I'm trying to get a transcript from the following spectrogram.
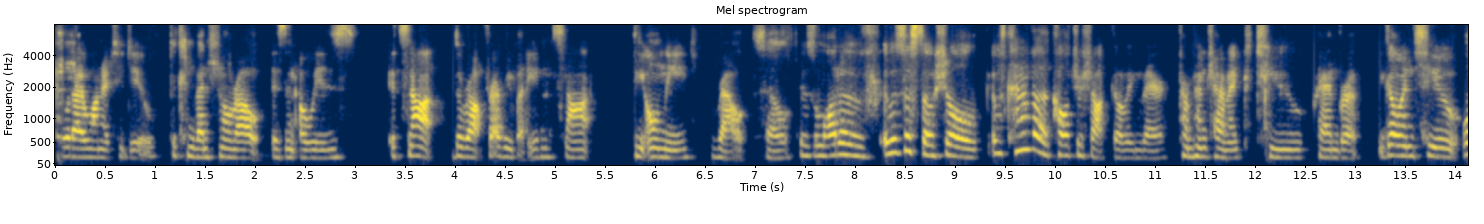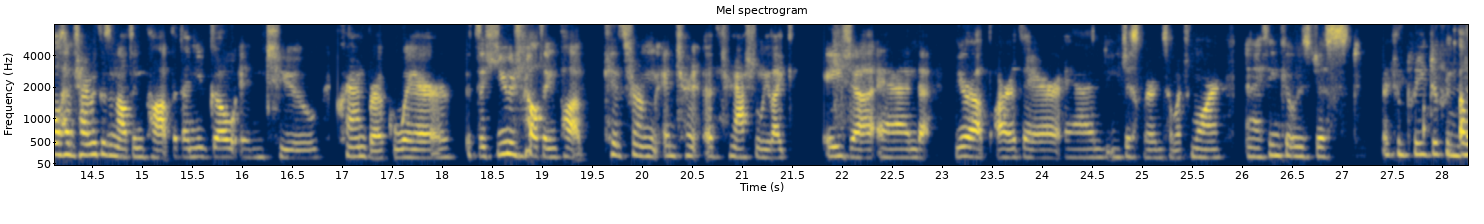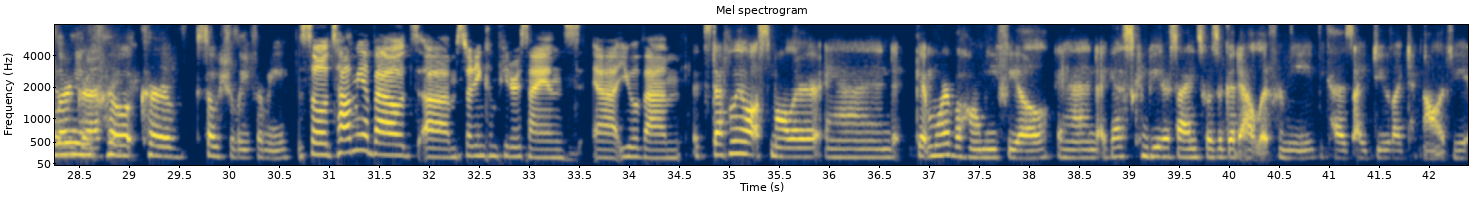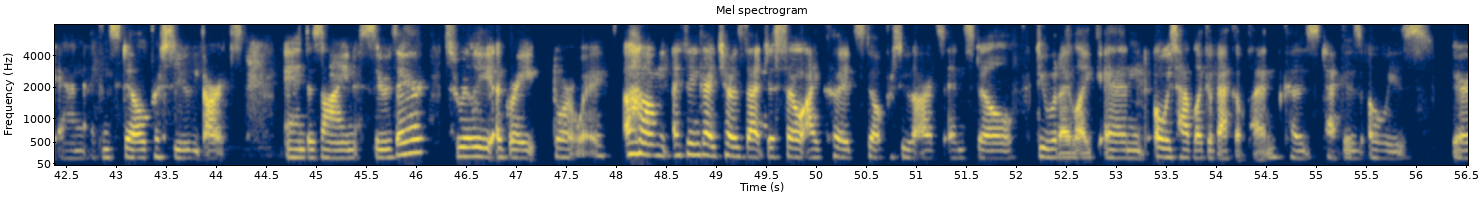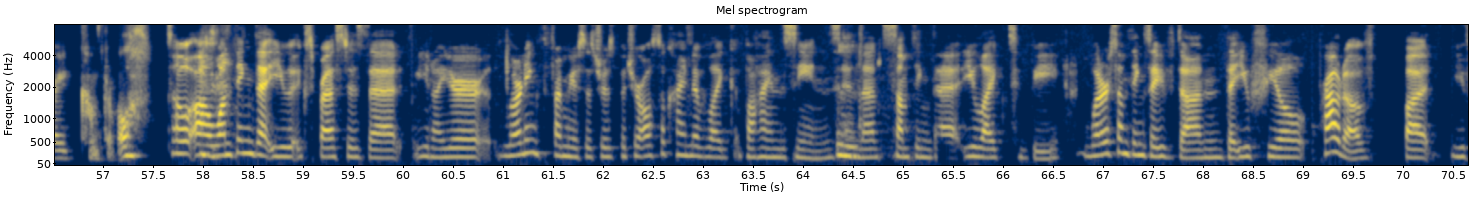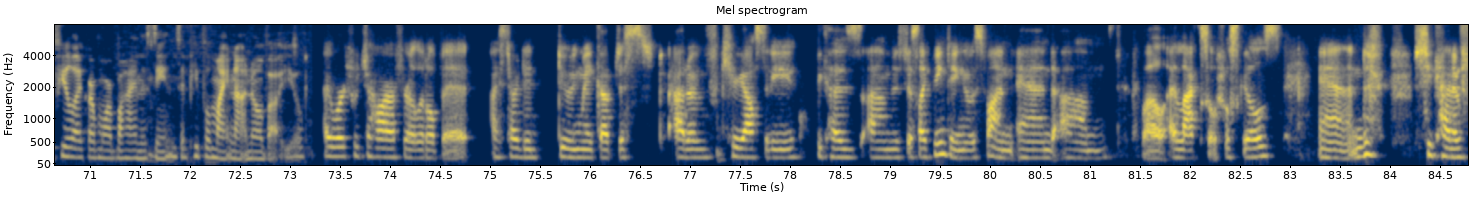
what I wanted to do. The conventional route isn't always, it's not the route for everybody and it's not the only route. So there's a lot of, it was a social, it was kind of a culture shock going there from Hamtramck to Cranbrook. You go into, well, Hamtramck is a melting pot, but then you go into Cranbrook where it's a huge melting pot. Kids from inter- internationally, like Asia and Europe are there, and you just learn so much more. And I think it was just a complete different a learning demographic. cur- curve socially for me. So, tell me about um, studying computer science at U of M. It's definitely a lot smaller and get more of a homey feel. And I guess computer science was a good outlet for me because I do like technology and I can still pursue the arts and design through there. It's really a great doorway. Um, I think I chose that just so I could still pursue the arts and still do what I like and always have like a backup plan because tech is always very comfortable. So, uh, one thing that you expressed is that you know you're learning from your sisters, but you're also kind of like behind the scenes, and that's something that you like to be. What are some things that you've done that you feel proud of, but you feel like are more behind the scenes and people might not know about you? I worked with Jahara for a little bit. I started doing makeup just out of curiosity because um, it's just like painting. It was fun. And um, well, I lack social skills. And she kind of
